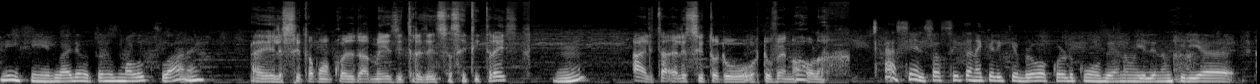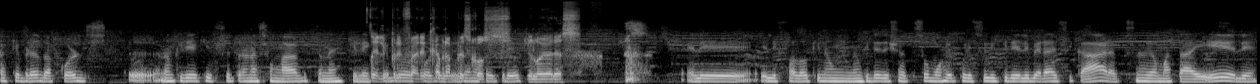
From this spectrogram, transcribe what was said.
E, enfim, ele vai derrotando os malucos lá, né? Aí ele cita alguma coisa da Maze 363. Hum? Ah, ele, tá, ele citou do, do Venom lá. Ah, sim, ele só cita, né, que ele quebrou o acordo com o Venom e ele não queria ficar quebrando acordos. eh, não queria que isso se tornasse um hábito, né? Que Ele o prefere quebrar pescoço de loiras. Ele, ele falou que não, não queria deixar a pessoa morrer, por isso ele queria liberar esse cara, porque senão ia matar ele.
